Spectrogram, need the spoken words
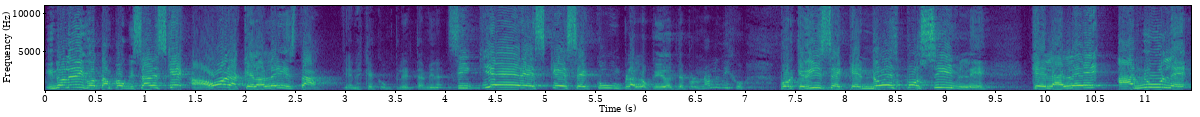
y no le dijo tampoco, ¿y sabes qué? Ahora que la ley está, tienes que cumplir también. Si quieres que se cumpla lo que yo te prometo, no le dijo, porque dice que no es posible que la ley anule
